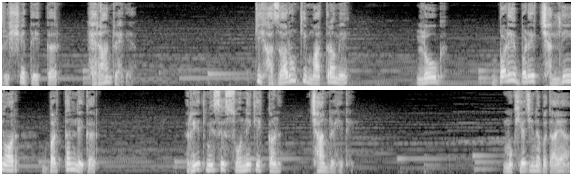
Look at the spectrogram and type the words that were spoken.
दृश्य देखकर हैरान रह गया कि हज़ारों की मात्रा में लोग बड़े बड़े छलनी और बर्तन लेकर रेत में से सोने के कण छान रहे थे। मुखिया जी ने बताया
